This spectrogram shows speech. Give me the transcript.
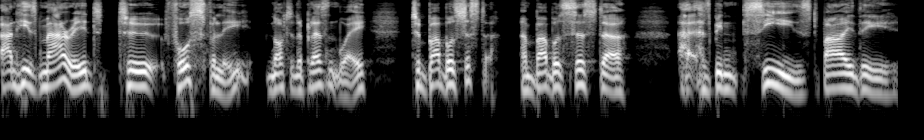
And he's married to forcefully, not in a pleasant way, to Babur's sister. And Babur's sister uh, has been seized by the,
